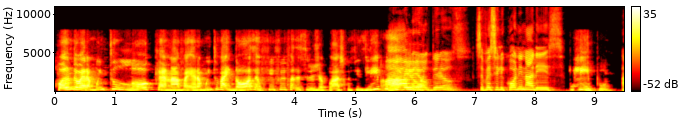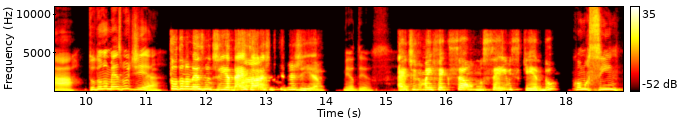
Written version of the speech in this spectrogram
Quando eu era muito louca, na, era muito vaidosa, eu fui, fui fazer cirurgia plástica, fiz lipo. Ah, meu Deus! Você fez silicone e nariz. Lipo. Ah, tudo no mesmo dia. Tudo no mesmo dia, 10 ah. horas de cirurgia. Meu Deus. Aí eu tive uma infecção no seio esquerdo. Como assim?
